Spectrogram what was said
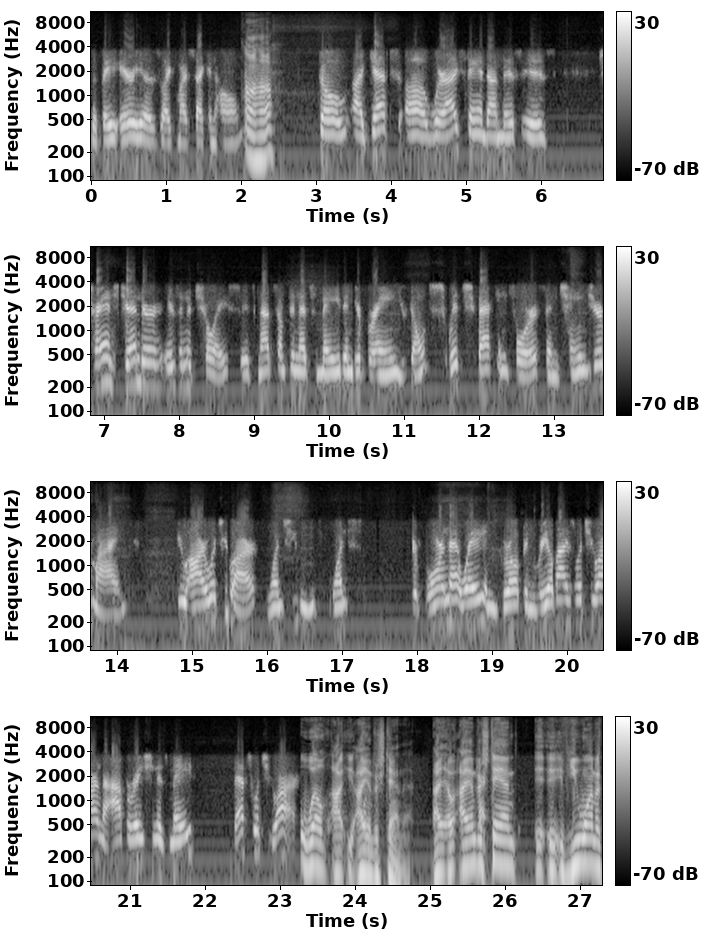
The Bay Area is like my second home. Uh huh. So I guess uh, where I stand on this is transgender isn't a choice. It's not something that's made in your brain. You don't switch back and forth and change your mind. You are what you are. Once you once you're born that way and you grow up and realize what you are, and the operation is made, that's what you are. Well, I, I understand that. I, I understand if you want to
